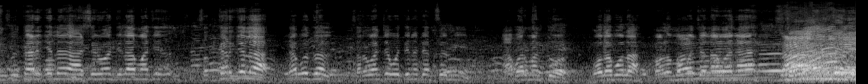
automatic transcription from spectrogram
सहकार्य केलं आशीर्वाद दिला माझे सत्कार केला त्याबद्दल सर्वांच्या वतीनं त्याचं मी आभार मानतो. बोला बोला. बाळूमामाच्या नावानं.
